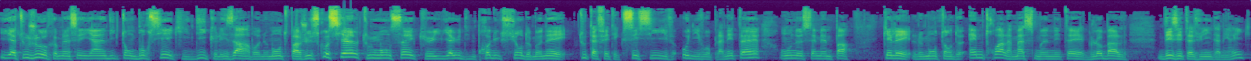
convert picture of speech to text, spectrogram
il y a toujours, comme il y a un dicton boursier qui dit que les arbres ne montent pas jusqu'au ciel. Tout le monde sait qu'il y a eu une production de monnaie tout à fait excessive au niveau planétaire. On ne sait même pas quel est le montant de M3, la masse monétaire globale des États-Unis d'Amérique.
